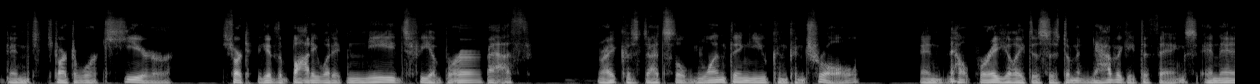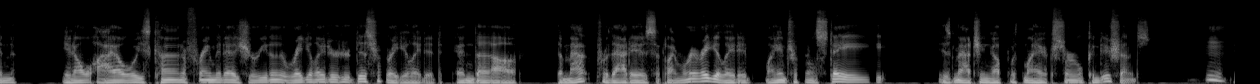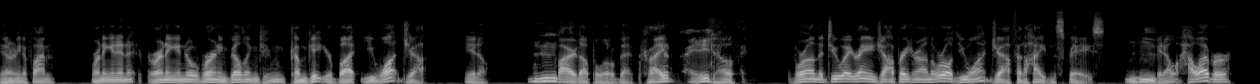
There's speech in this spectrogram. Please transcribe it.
and start to work here, start to give the body what it needs via breath, right? Because that's the one thing you can control and help regulate the system and navigate the things. And then, you know, I always kind of frame it as you're either regulated or dysregulated. And uh, the map for that is if I'm regulated, my internal state is matching up with my external conditions. Mm. You know, I mean, if I'm running in running into a burning building to come get your butt, you want Jeff. You know, mm-hmm. fired up a little bit, right? right. You know, if we're on the two way range operating around the world, you want Jeff at a height in space. Mm-hmm. You know, however,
